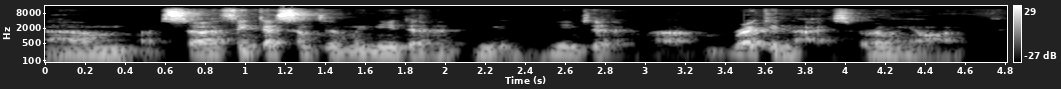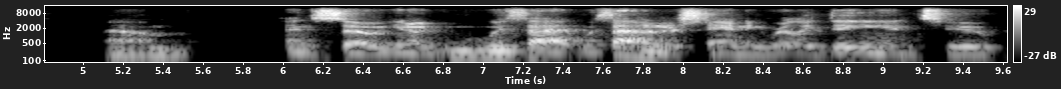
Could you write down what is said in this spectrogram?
Um, so I think that's something we need to we need to uh, recognize early on. Um, and so you know, with that with that understanding, really digging into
